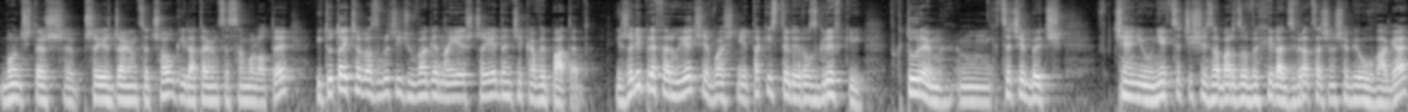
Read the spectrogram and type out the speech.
bądź też e, przejeżdżające czołgi, latające samoloty. I tutaj trzeba zwrócić uwagę na jeszcze jeden ciekawy patent. Jeżeli preferujecie właśnie taki styl rozgrywki, w którym mm, chcecie być w cieniu, nie chcecie się za bardzo wychylać, zwracać na siebie uwagę,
